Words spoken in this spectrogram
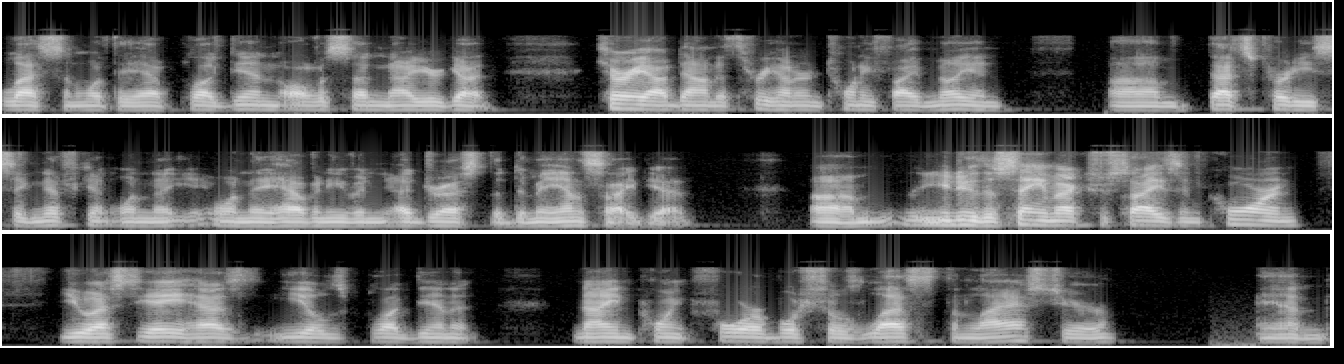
less than what they have plugged in. All of a sudden now you've got carry out down to 325 million. Um, that's pretty significant when they when they haven't even addressed the demand side yet. Um, you do the same exercise in corn. USDA has yields plugged in at 9.4 bushels less than last year, and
